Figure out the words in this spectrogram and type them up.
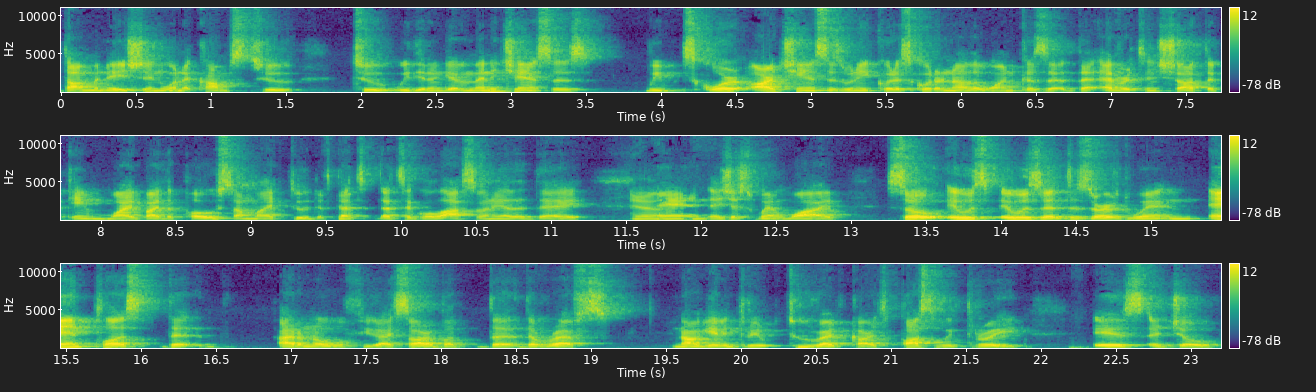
domination when it comes to to we didn't give him any chances. We scored our chances when he could have scored another one because the, the Everton shot that came wide by the post. I'm like, dude, if that's that's a golazo any other day, Yeah. and it just went wide. So it was it was a deserved win, and plus the I don't know if you guys saw it, but the the refs now giving three two red cards, possibly three, is a joke.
